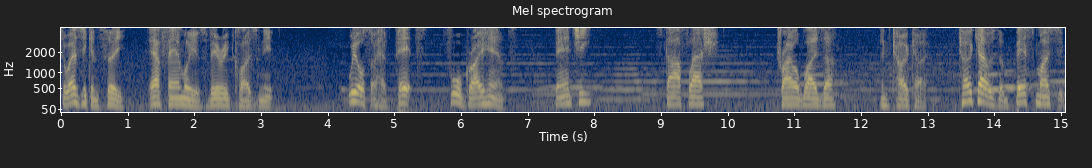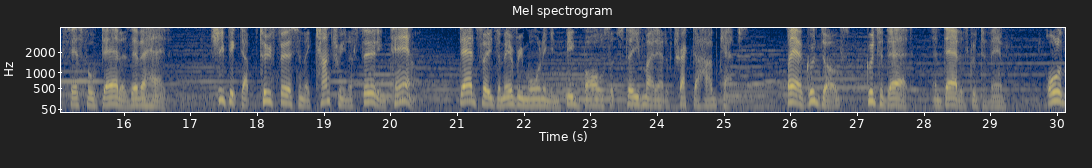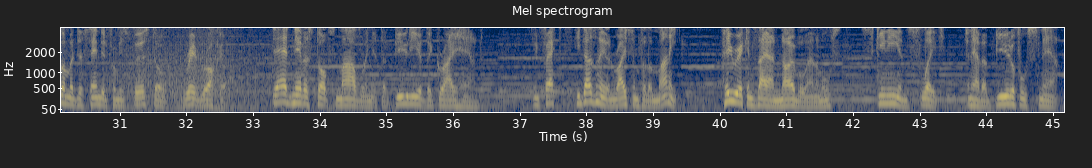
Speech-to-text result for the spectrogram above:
So as you can see, our family is very close knit. We also have pets, four greyhounds, Banshee, Starflash, Trailblazer, and Coco. Coco is the best, most successful dad has ever had. She picked up two firsts in the country and a third in town. Dad feeds them every morning in big bowls that Steve made out of tractor hubcaps. They are good dogs, good to Dad, and Dad is good to them. All of them are descended from his first dog, Red Rocket. Dad never stops marvelling at the beauty of the greyhound. In fact, he doesn't even race them for the money. He reckons they are noble animals, skinny and sleek, and have a beautiful snout.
